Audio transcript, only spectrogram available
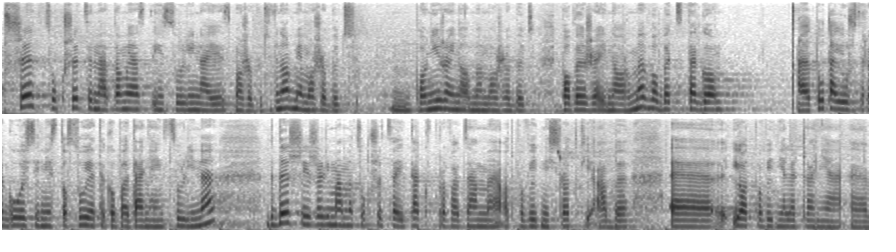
Przy cukrzycy natomiast insulina jest, może być w normie, może być mm, poniżej normy, może być powyżej normy. Wobec tego Tutaj już z reguły się nie stosuje tego badania insuliny, gdyż jeżeli mamy cukrzycę i tak wprowadzamy odpowiednie środki aby, e, i odpowiednie leczenie e,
